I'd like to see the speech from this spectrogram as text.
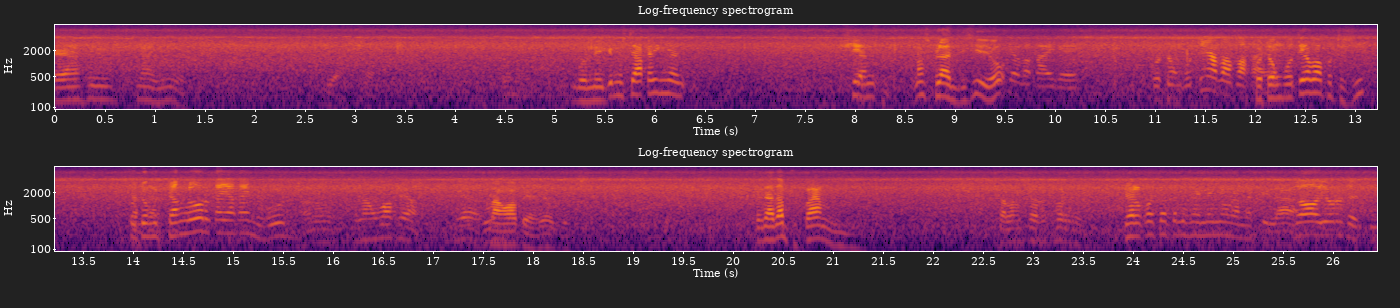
Nasi nyanyi. Iya. Iki mesti akeh sing Mas Belandi sih yuk. Siapa kayak? Godong putih apa apa? Godong putih apa pedes sih? Godong gedang lur kayak kain dhuwur. Anu, senang wap ya. Ya. Langop ya, ya oke. Ternyata bukan. Salah server. Jal kota terus ini nyong nama Dela. Yo yo dadi.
